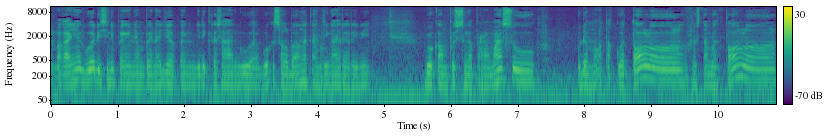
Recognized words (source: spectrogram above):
makanya gue di sini pengen nyampein aja apa yang menjadi keresahan gue gue kesel banget anjing akhir-akhir ini. Gue kampus nggak pernah masuk udah mau otak gue tolol terus tambah tolol.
